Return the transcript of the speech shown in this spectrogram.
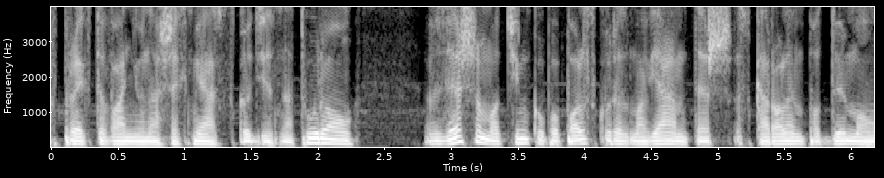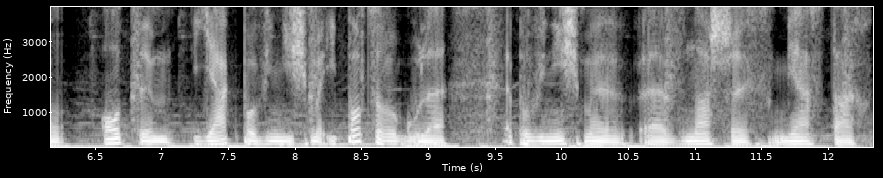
w projektowaniu naszych miast w zgodzie z naturą. W zeszłym odcinku po polsku rozmawiałem też z Karolem Podymą o tym, jak powinniśmy i po co w ogóle powinniśmy e, w naszych miastach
